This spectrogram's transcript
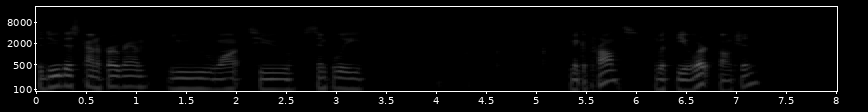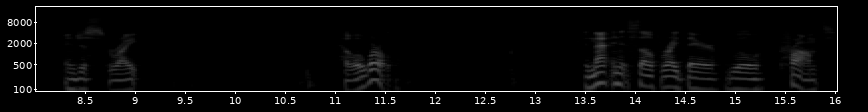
to do this kind of program. You want to simply make a prompt with the alert function and just write hello world. And that in itself right there will prompt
